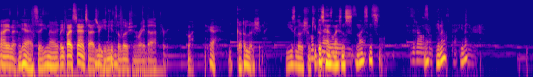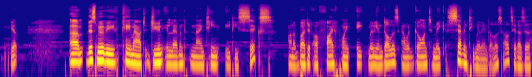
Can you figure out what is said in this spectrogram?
You know. Yeah, so you know, When you buy sanitizer, You you need can- the lotion right after. Come on. yeah, you gotta lotion. Use lotion. Keep those hands nice and nice and small. Because it also you know, you know. Yep. Um, this movie came out June 11th, 1986, on a budget of 5.8 million dollars, and would go on to make 70 million dollars. I would say that's a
